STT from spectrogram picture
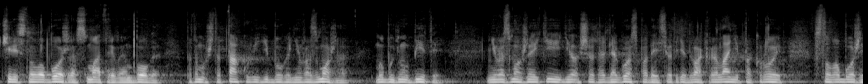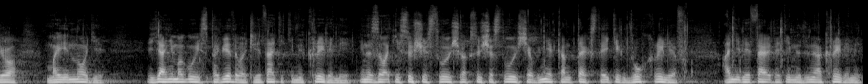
через Слово Божие осматриваем Бога, потому что так увидеть Бога невозможно, мы будем убиты. Невозможно идти и делать что-то для Господа, если вот эти два крыла не покроют Слово Божьего мои ноги. И я не могу исповедовать, летать этими крыльями и называть несуществующее как существующее вне контекста этих двух крыльев. Они летают этими двумя крыльями.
